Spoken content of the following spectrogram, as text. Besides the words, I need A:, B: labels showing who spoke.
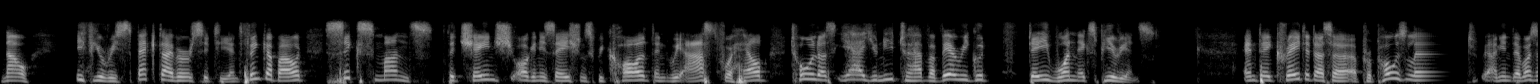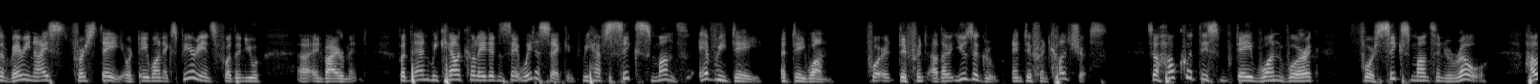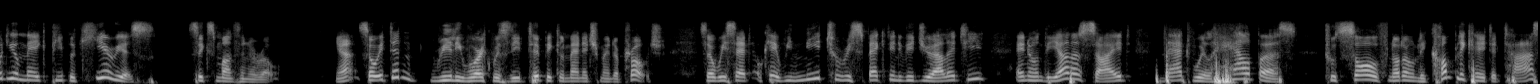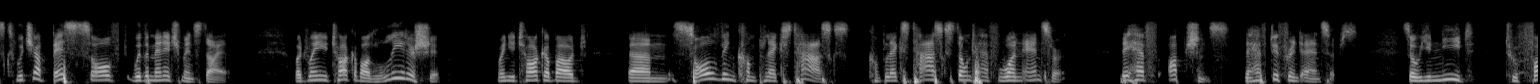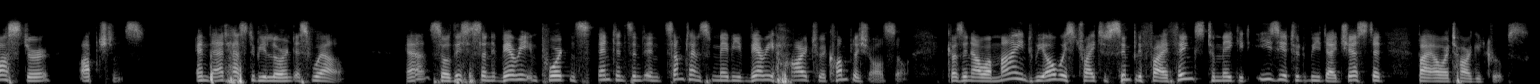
A: Now, if you respect diversity and think about six months, the change organizations we called and we asked for help told us, yeah, you need to have a very good day one experience. And they created us a, a proposal. I mean, there was a very nice first day or day one experience for the new uh, environment. But then we calculated and say, wait a second, we have six months every day at day one for a different other user group and different cultures. So how could this day one work for six months in a row? how do you make people curious six months in a row? Yeah, so it didn't really work with the typical management approach. So we said, okay, we need to respect individuality. And on the other side, that will help us to solve not only complicated tasks, which are best solved with a management style. But when you talk about leadership, when you talk about um, solving complex tasks, complex tasks don't have one answer. They have options, they have different answers. So you need to foster options and that has to be learned as well. Yeah, so this is a very important sentence and, and, sometimes maybe very hard to accomplish also because in our mind, we always try to simplify things to make it easier to be digested by our target groups.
